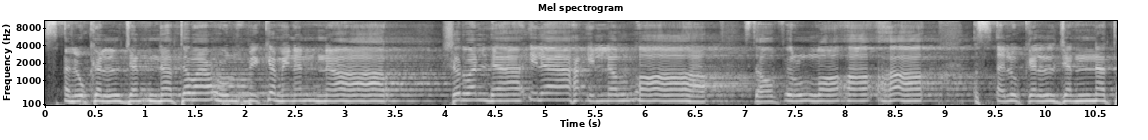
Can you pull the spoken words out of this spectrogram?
أسألك الجنة وأعوذ بك من النار أشهد أن لا إله إلا الله استغفر الله أسألك الجنة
